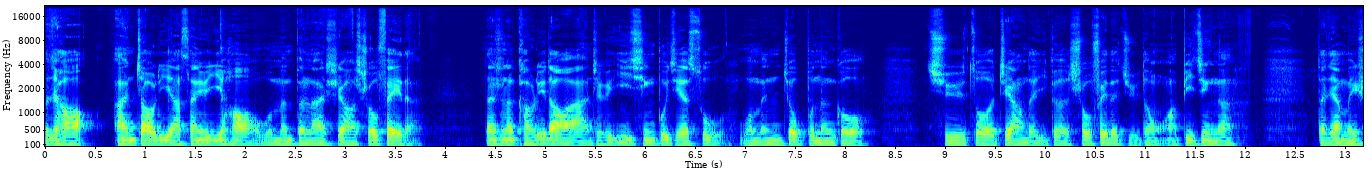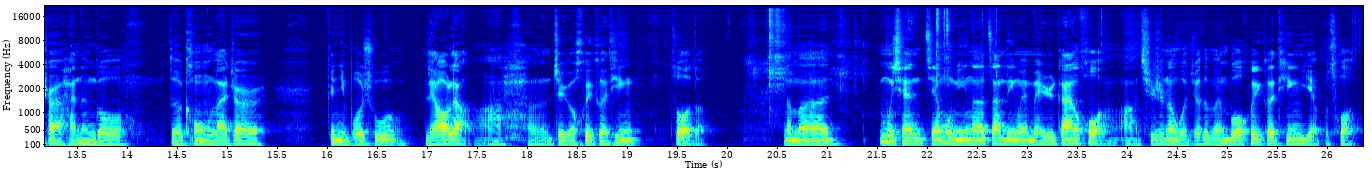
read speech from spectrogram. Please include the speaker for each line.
Speaker 1: 大家好，按照例啊，三月一号我们本来是要收费的，但是呢，考虑到啊这个疫情不结束，我们就不能够去做这样的一个收费的举动啊。毕竟呢，大家没事儿还能够得空来这儿跟你博叔聊聊啊，嗯，这个会客厅坐坐。那么目前节目名呢暂定为每日干货啊，其实呢，我觉得文博会客厅也不错。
